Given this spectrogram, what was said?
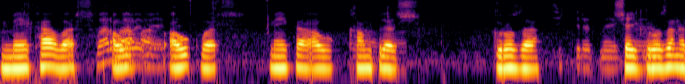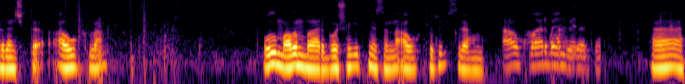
MK var. Var Avuk, AVM? avuk var. MK, avuk, kamuflaj, groza. Şey groza nereden çıktı? Avuk lan. Oğlum alın bari boşa gitmesin. Avuk kötü bir silah mı? Avuk var bende zaten. Ha.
